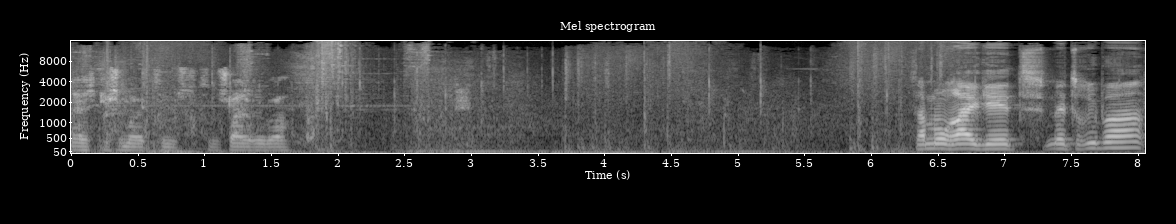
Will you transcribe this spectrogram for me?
Ja, ich geh schon mal zum, zum Stall rüber. Samurai geht mit rüber.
